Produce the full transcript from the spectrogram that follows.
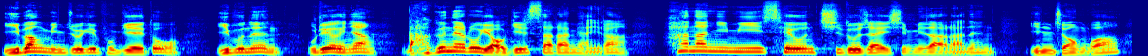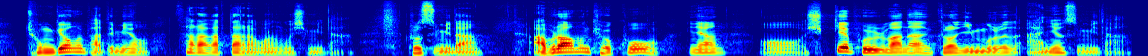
이방 민족이 보기에도 이분은 우리가 그냥 나그네로 여길 사람이 아니라 하나님이 세운 지도자이십니다라는 인정과 존경을 받으며 살아갔다라고 하는 것입니다. 그렇습니다. 아브라함은 결코 그냥 어, 쉽게 볼 만한 그런 인물은 아니었습니다.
